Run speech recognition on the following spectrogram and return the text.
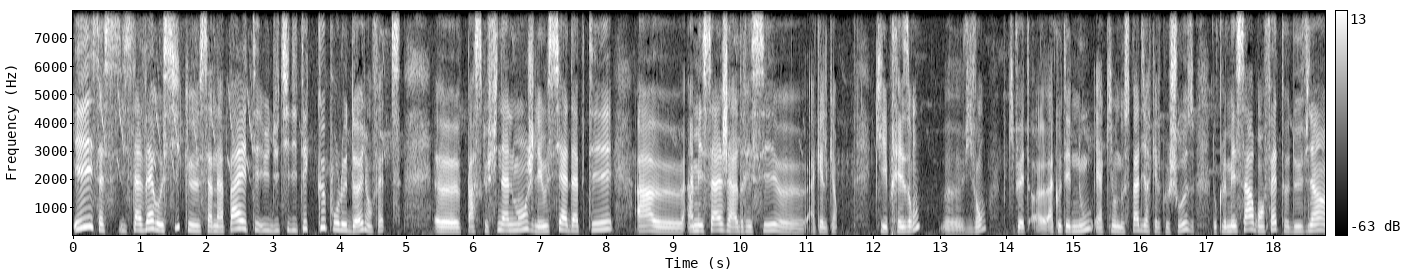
Et ça, il s'avère aussi que ça n'a pas été d'utilité que pour le deuil, en fait. Euh, parce que finalement, je l'ai aussi adapté à euh, un message à adresser euh, à quelqu'un qui est présent, vivant, qui peut être à côté de nous et à qui on n'ose pas dire quelque chose. Donc le messarbre en fait devient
